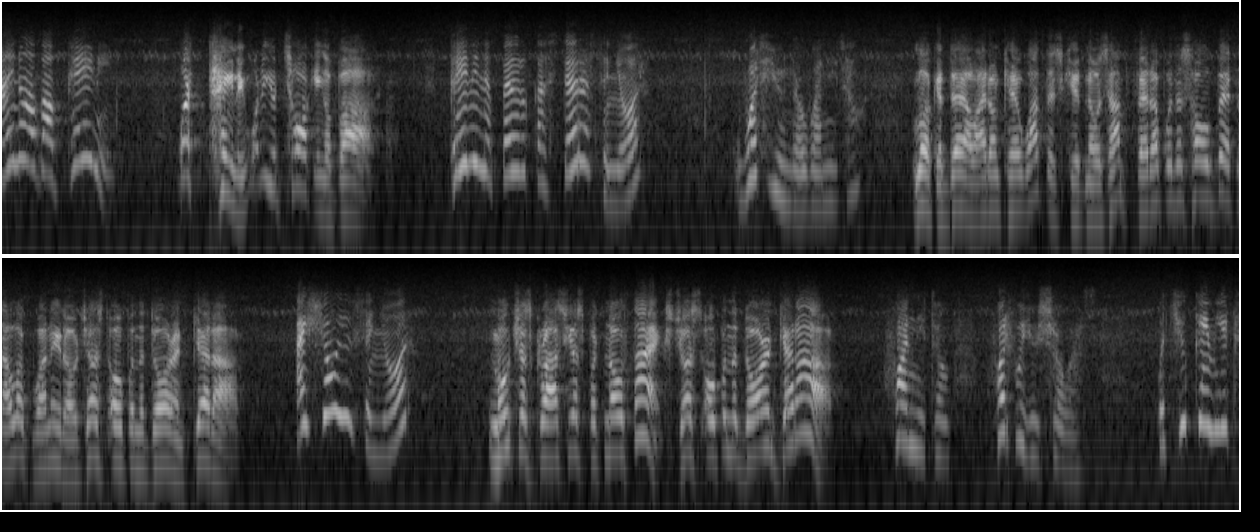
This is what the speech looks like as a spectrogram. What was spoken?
I know about painting. What painting? What are you talking about? Painting of Pedro Castera, señor. What do you know, Juanito? Look, Adele, I don't care what this kid knows. I'm fed up with this whole bit. Now, look, Juanito, just open the door and get out. I show you, señor. Muchas gracias, but no thanks. Just open the door and get out. Juanito, what will you show us? What you came here to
